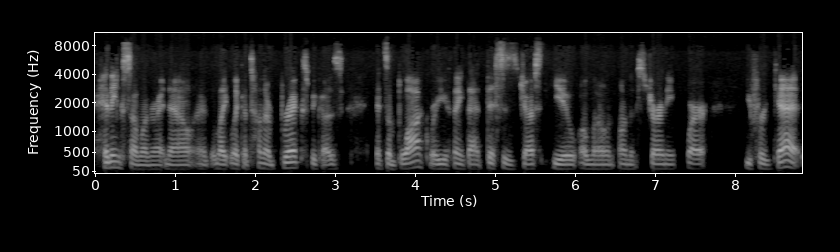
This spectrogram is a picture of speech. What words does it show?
hitting someone right now, and like like a ton of bricks because It's a block where you think that this is just you alone on this journey, where you forget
